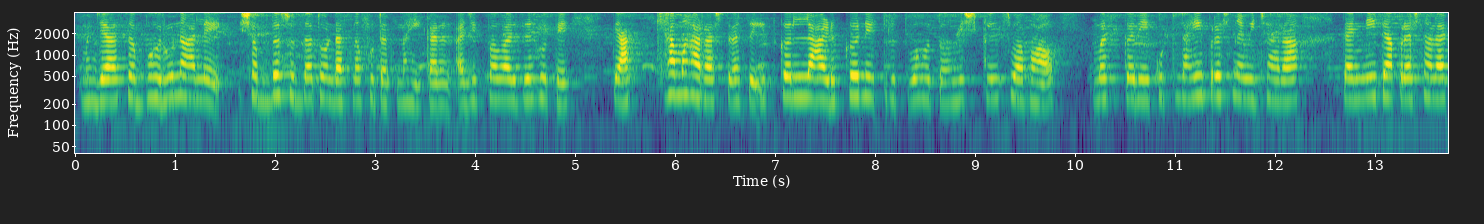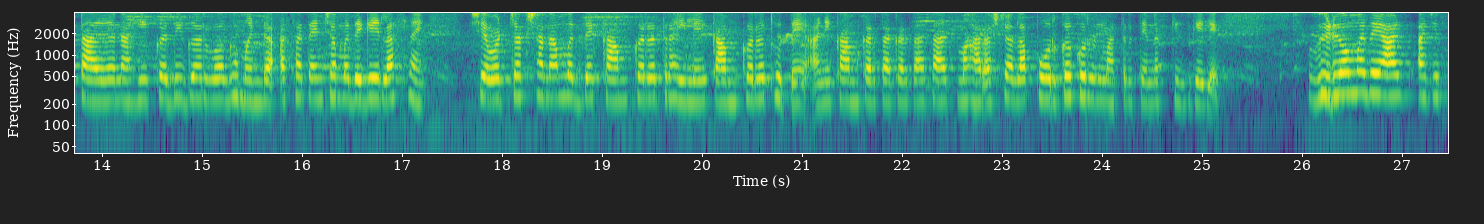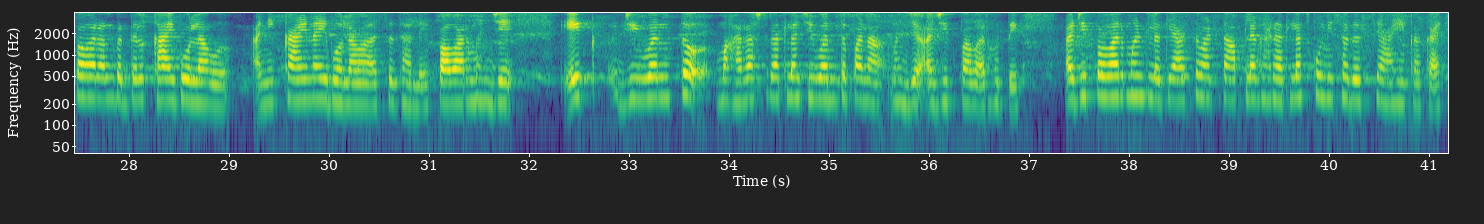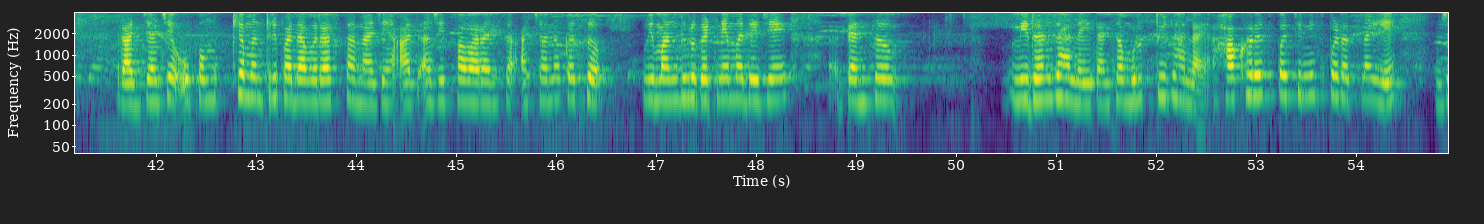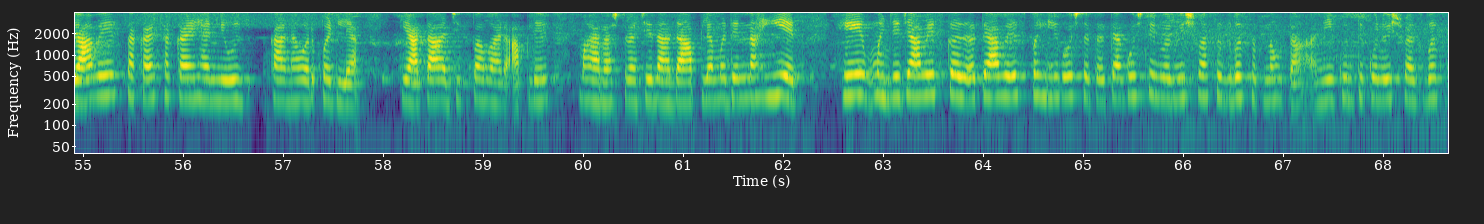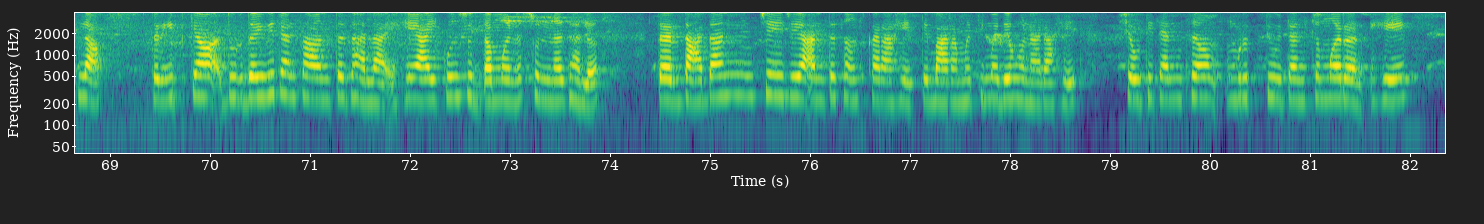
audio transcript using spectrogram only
म्हणजे असं भरून आले शब्दसुद्धा तोंडातनं फुटत नाही. कारण अजित पवार जे होते ते अख्ख्या महाराष्ट्राचं इतकं लाडकं नेतृत्व होतं मिश्किल स्वभाव मस्करी कुठलाही प्रश्न विचारा त्यांनी त्या प्रश्नाला टाळलं नाही कधी गर्व घमंड असा त्यांच्यामध्ये गेलाच नाही. शेवटच्या क्षणामध्ये काम करत राहिले काम करत होते आणि काम करता करताच आज महाराष्ट्राला पोरकं करून मात्र ते नक्कीच गेले. व्हिडिओमध्ये आज अजित पवारांबद्दल काय बोलावं आणि काय नाही बोलावं असं झालं आहे पवार म्हणजे एक जिवंत महाराष्ट्रातला जिवंतपणा म्हणजे अजित पवार होते. अजित पवार म्हटलं की असं वाटतं आपल्या घरातलाच कोणी सदस्य आहे का काय? राज्याचे उपमुख्यमंत्रीपदावर असताना जे आज अजित पवारांचं अचानक असं विमान दुर्घटनेमध्ये जे त्यांचं निधन झालं आहे त्यांचा मृत्यू झाला आहे हा खरंच पचनीच पडत नाही आहे ज्यावेळेस सकाळ सकाळ ह्या न्यूज कानावर पडल्या की आता अजित पवार आपले महाराष्ट्राचे दादा आपल्यामध्ये नाही आहेत हे म्हणजे ज्यावेळेस क त्यावेळेस पहिली गोष्ट तर त्या गोष्टींवर विश्वासच बसत नव्हता आणि इकून तिकून विश्वास बसला. तर इतक्या दुर्दैवी त्यांचा अंत झाला आहे हे ऐकूनसुद्धा मन सुन्न झालं. तर दादांचे जे अंत्यसंस्कार आहेत ते बारामतीमध्ये होणार आहेत. शेवटी त्यांचं मृत्यू त्यांचं मरण हे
